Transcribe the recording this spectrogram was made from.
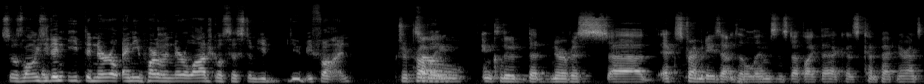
So as long as you didn't eat the neural any part of the neurological system, you'd you'd be fine. which would probably So- include the nervous uh, extremities out into the limbs and stuff like that because compact neurons.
